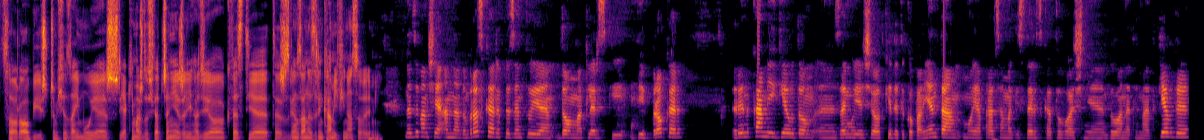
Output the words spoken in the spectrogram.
co robisz, czym się zajmujesz, jakie masz doświadczenie, jeżeli chodzi o kwestie też związane z rynkami finansowymi. Nazywam się Anna Dąbrowska, reprezentuję dom maklerski Deep Broker. Rynkami i giełdą y, zajmuję się od kiedy tylko pamiętam. Moja praca magisterska to właśnie była na temat giełdy.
